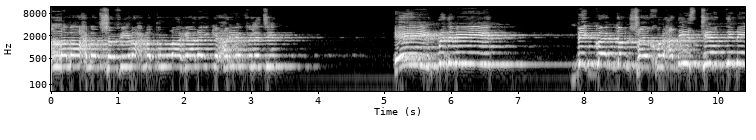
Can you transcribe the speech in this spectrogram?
আল্লামা আহমদ শফি রহমতুল্লাহ আলাইকে হারিয়ে ফেলেছি। এই পৃথিবীর বিজ্ঞ একজন শাইখুল হাদিস ছিলেন তিনি,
